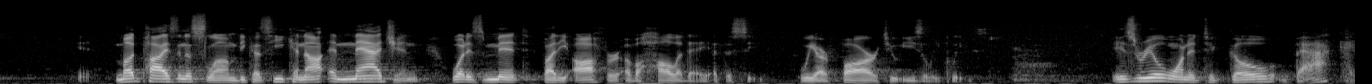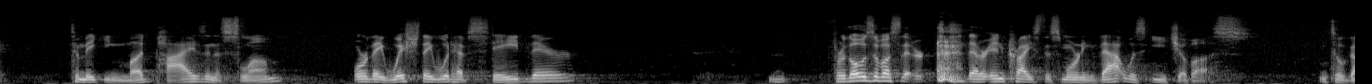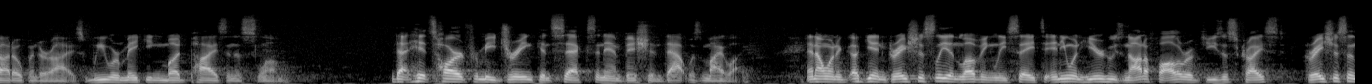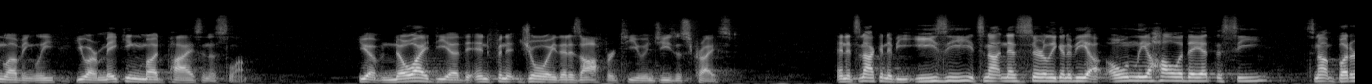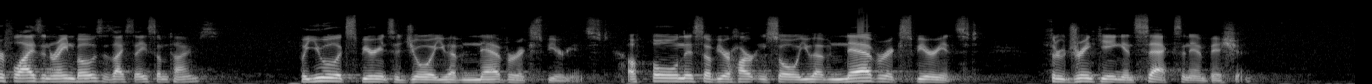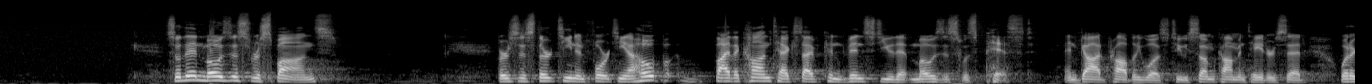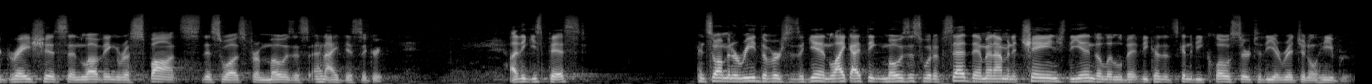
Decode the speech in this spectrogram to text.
Mud pies in a slum because he cannot imagine what is meant by the offer of a holiday at the sea. We are far too easily pleased. Israel wanted to go back to making mud pies in a slum, or they wish they would have stayed there for those of us that are, that are in Christ this morning, that was each of us until God opened our eyes. We were making mud pies in a slum. That hits hard for me drink and sex and ambition. That was my life. And I want to, again, graciously and lovingly say to anyone here who's not a follower of Jesus Christ, gracious and lovingly, you are making mud pies in a slum. You have no idea the infinite joy that is offered to you in Jesus Christ. And it's not going to be easy. It's not necessarily going to be a, only a holiday at the sea. It's not butterflies and rainbows, as I say sometimes. But you will experience a joy you have never experienced, a fullness of your heart and soul you have never experienced through drinking and sex and ambition. So then Moses responds, verses 13 and 14. I hope by the context I've convinced you that Moses was pissed and God probably was too. Some commentators said, What a gracious and loving response this was from Moses, and I disagree. I think he's pissed. And so I'm going to read the verses again, like I think Moses would have said them, and I'm going to change the end a little bit because it's going to be closer to the original Hebrew.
